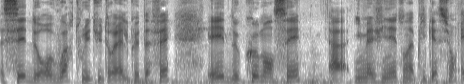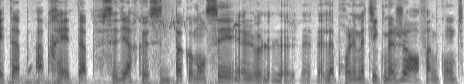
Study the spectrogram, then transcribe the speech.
c'est de revoir tous les tutoriels que tu as fait et de commencer à imaginer ton application étape après étape. C'est-à-dire que c'est de ne pas commencer la problématique majeure en fin de compte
